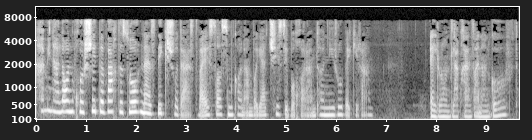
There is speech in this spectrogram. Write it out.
همین الان خورشید به وقت ظهر نزدیک شده است و احساس می کنم باید چیزی بخورم تا نیرو بگیرم. الروند لبخند زنان گفت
